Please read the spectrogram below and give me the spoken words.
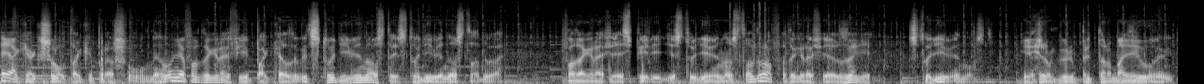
Я как шел, так и прошел. У меня фотографии показывают 190 и 192. Фотография спереди 192, фотография сзади 190. Я же говорю, притормозил ведь.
